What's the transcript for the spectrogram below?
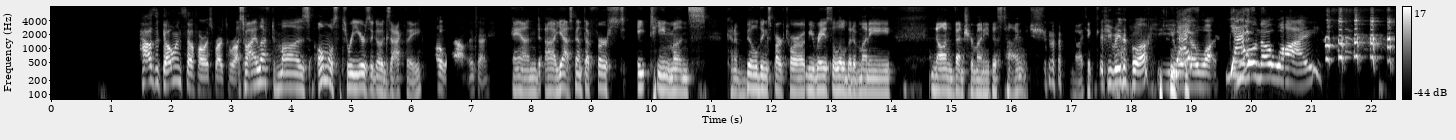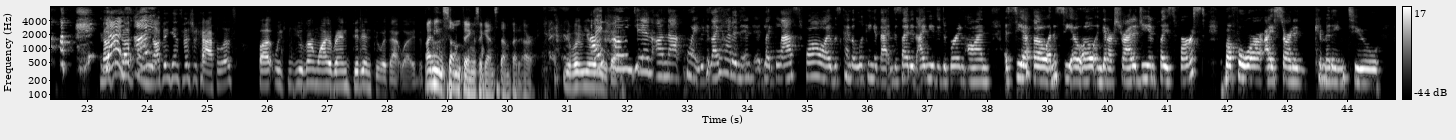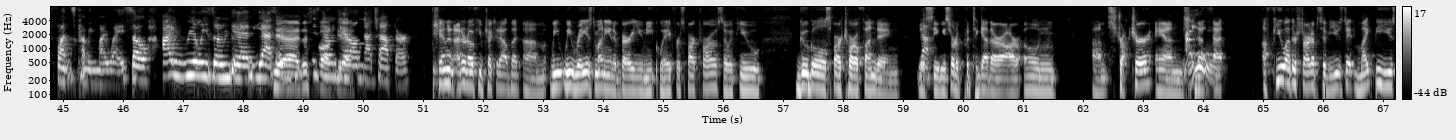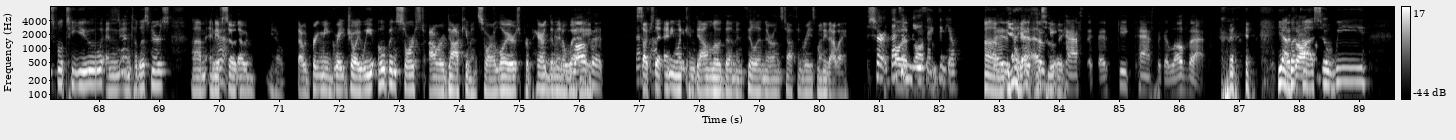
How's it going so far with Sparktoro? So I left Moz almost three years ago exactly. Oh, wow! okay. And uh, yeah, spent the first 18 months kind of building Sparktoro. We raised a little bit of money, non-venture money this time, which you know, I think If you read the book, you Yes. will know why. Yes. You will know why. Nothing, yes, nothing, I, nothing against venture capitalists, but we can, you learn why Rand didn't do it that way. this I mean some things against them, but all right. Yeah, what- you I with honed in on that point because I had an in- like last fall. I was kind of looking at that and decided I needed to bring on a CFO and a COO and get our strategy in place first before I started committing to funds coming my way. So I really zoned in. Yes, Yeah, I this really book, zoned in on that chapter. Shannon, I don't know if you've checked it out, but um, we we raised money in a very unique way for Sparktoro. So if you Google Sparktoro funding, you'll Yeah. see we sort of put together our own um, structure, and that, that a few other startups have used it. Might be useful to you and and to listeners. Um, and if so, that would you know that would bring me great joy. We open sourced our documents, so our lawyers prepared them I in a way. Such awesome. that anyone can download them and fill in their own stuff and raise money that way. Sure, that's, Oh, that's amazing. awesome. Thank you. Um, That is- yeah, that yeah, is so absolutely. geektastic. That's geektastic. I love that. yeah, That's but uh, so we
